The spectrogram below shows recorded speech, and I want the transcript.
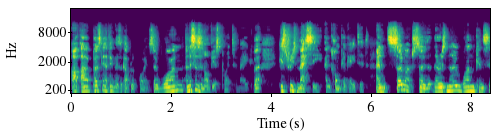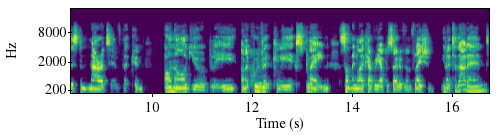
I, personally, I think there's a couple of points. So one, and this is an obvious point to make, but history's messy and complicated, and so much so that there is no one consistent narrative that can unarguably, unequivocally explain something like every episode of inflation. You know, to that end,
